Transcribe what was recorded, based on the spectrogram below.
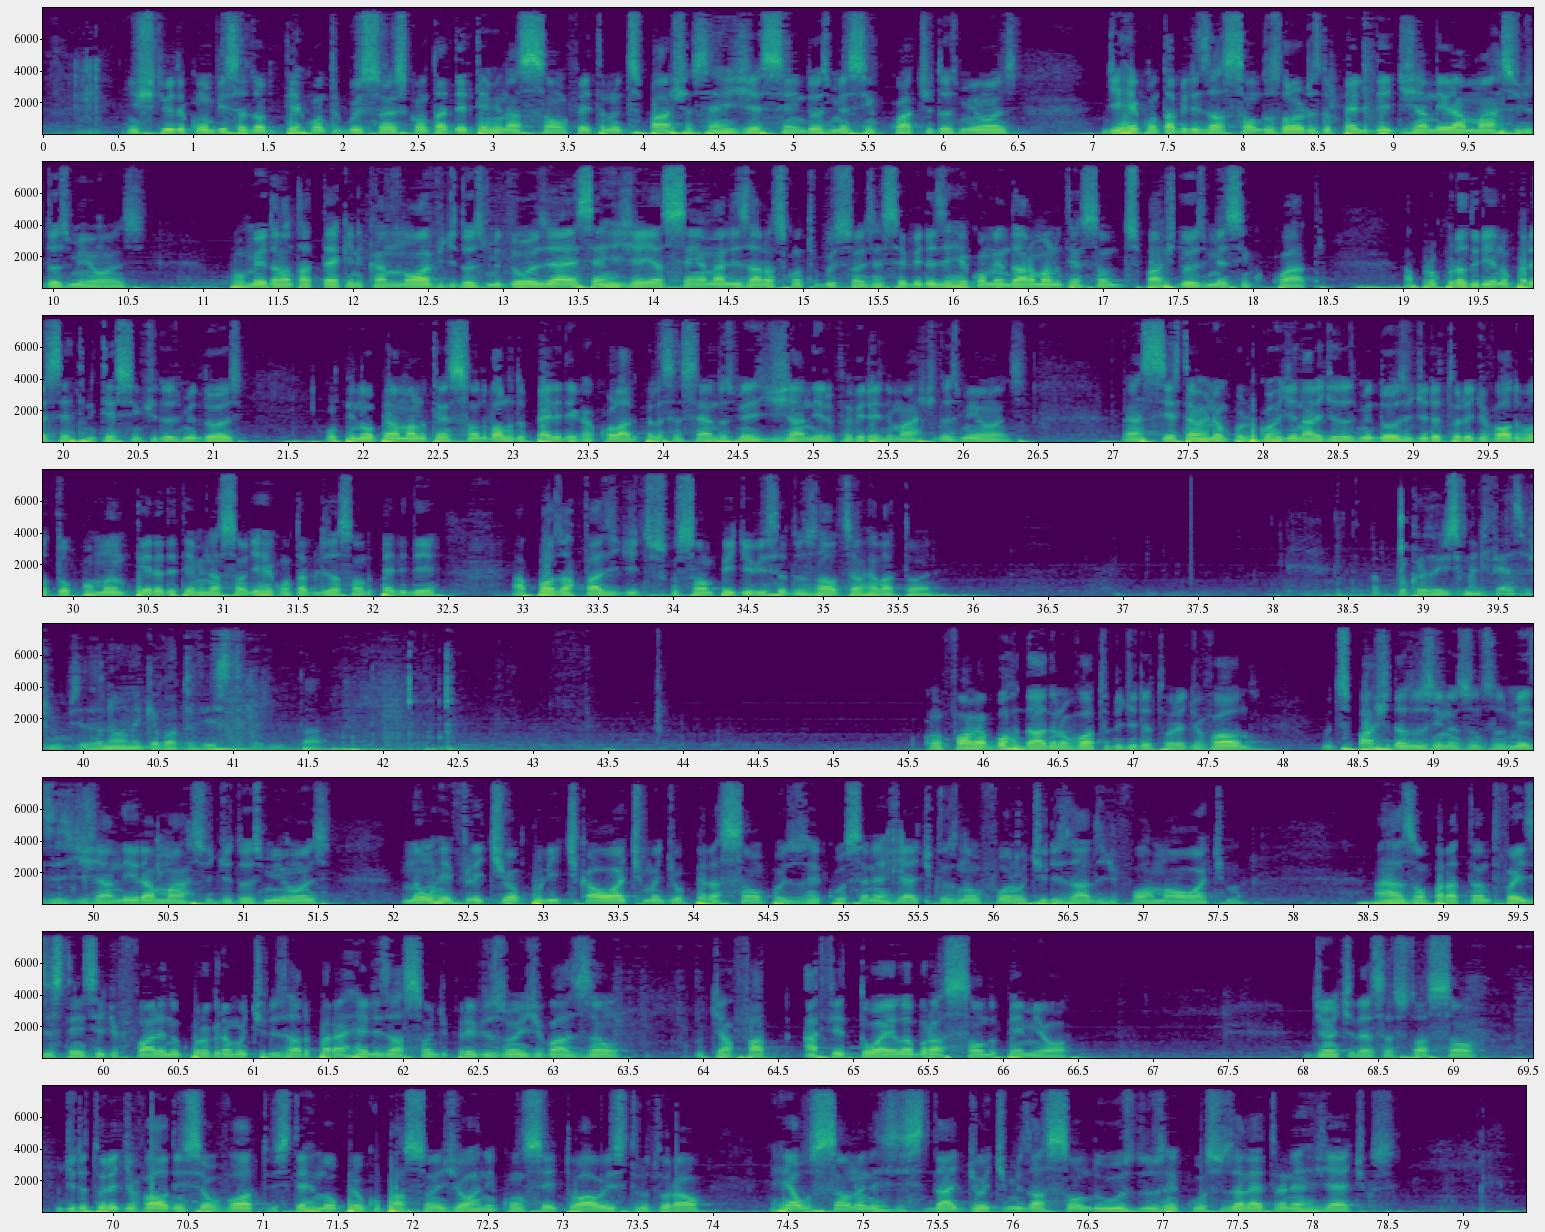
instituída com vistas a obter contribuições quanto à determinação feita no despacho SRG 100 2654 de 2011 de recontabilização dos valores do PLD de janeiro a março de 2011. Por meio da nota técnica 9 de 2012, a SRG e a SEM analisaram as contribuições recebidas e recomendaram a manutenção do despacho 2654. A Procuradoria, no parecer 35 de 2012, opinou pela manutenção do valor do PLD calculado pela CCE nos meses de janeiro, fevereiro e março de 2011. Na sexta reunião pública ordinária de 2012, o diretor Edivaldo votou por manter a determinação de recontabilização do PLD. Após a fase de discussão, pedi vista dos autos ao relatório. A Procuradoria se manifesta? Não precisa não, né? Que é voto vista. Tá. Conforme abordado no voto do diretor Edivaldo, o despacho das usinas nos meses de janeiro a março de 2011 não refletiu a política ótima de operação, pois os recursos energéticos não foram utilizados de forma ótima. A razão para tanto foi a existência de falha no programa utilizado para a realização de previsões de vazão, o que afetou a elaboração do PMO. Diante dessa situação, o diretor Edivaldo, em seu voto, externou preocupações de ordem conceitual e estrutural realçando a necessidade de otimização do uso dos recursos eletroenergéticos.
